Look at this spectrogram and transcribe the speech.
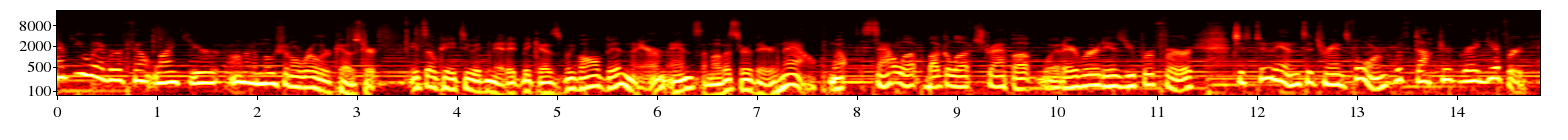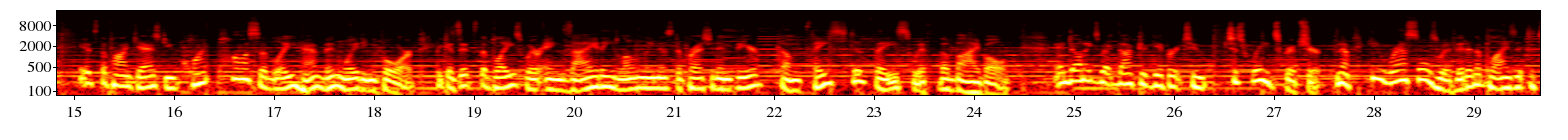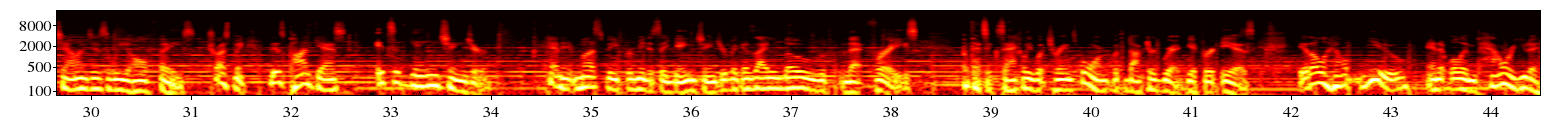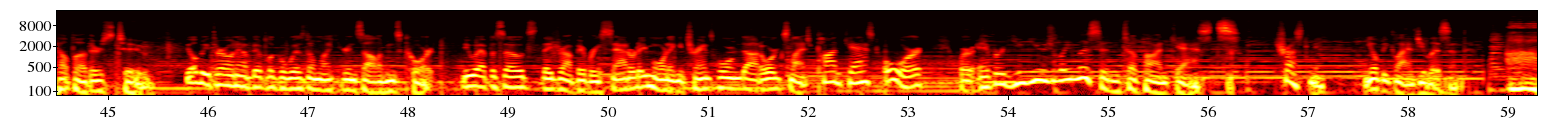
Have you ever felt like you're on an emotional roller coaster? It's okay to admit it because we've all been there and some of us are there now. Well, saddle up, buckle up, strap up, whatever it is you prefer. Just tune in to Transform with Dr. Greg Gifford. It's the podcast you quite possibly have been waiting for because it's the place where anxiety, loneliness, depression, and fear come face to face with the Bible. And don't expect Dr. Gifford to just read scripture. No, he wrestles with it and applies it to challenges we all face. Trust me, this podcast, it's a game changer. And it must be for me to say game changer because I loathe that phrase. But that's exactly what Transformed with Dr. Greg Gifford is. It'll help you and it will empower you to help others too. You'll be throwing out biblical wisdom like you're in Solomon's court. New episodes, they drop every Saturday morning at transform.org slash podcast or wherever you usually listen to podcasts. Trust me, you'll be glad you listened. Ah,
